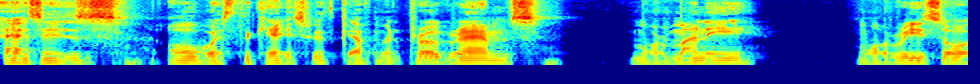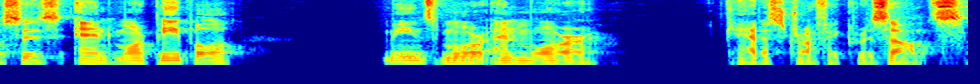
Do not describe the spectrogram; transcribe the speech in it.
As is always the case with government programs, more money, more resources, and more people means more and more catastrophic results.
